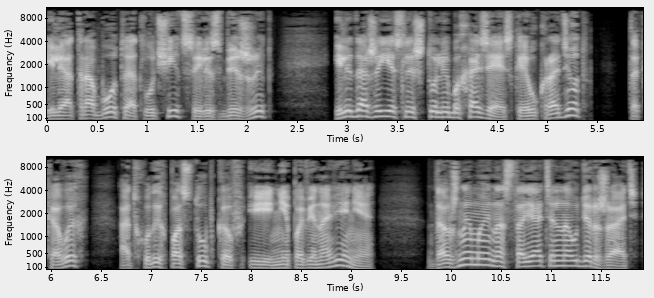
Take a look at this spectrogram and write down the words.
или от работы отлучится, или сбежит, или даже если что-либо хозяйское украдет, таковых от худых поступков и неповиновения должны мы настоятельно удержать,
